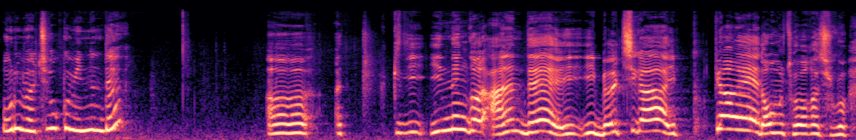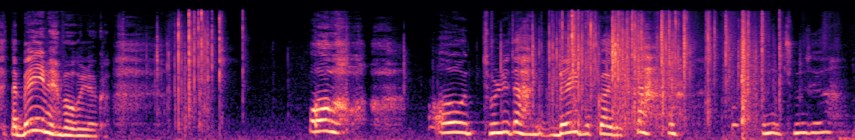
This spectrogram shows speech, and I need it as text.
우리 멸치볶음 있는데? 어, 아, 그, 이, 있는 걸 아는데 이, 이 멸치가 이 뼈에 너무 좋아가지고 나 매일매일 먹으려고. 어, 어 졸리다. 내일 볶아야겠다. 언니 주무세요.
